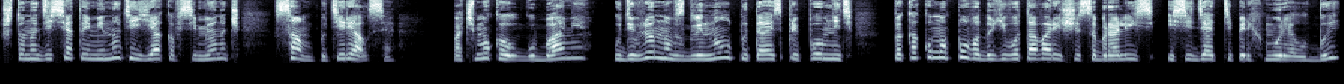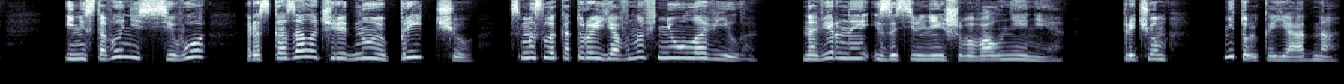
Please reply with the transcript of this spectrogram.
что на десятой минуте Яков Семенович сам потерялся. Почмокал губами, удивленно взглянул, пытаясь припомнить, по какому поводу его товарищи собрались и сидят теперь хмуря лбы, и ни с того ни с сего рассказал очередную притчу, смысла которой я вновь не уловила, наверное, из-за сильнейшего волнения. Причем не только я одна.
